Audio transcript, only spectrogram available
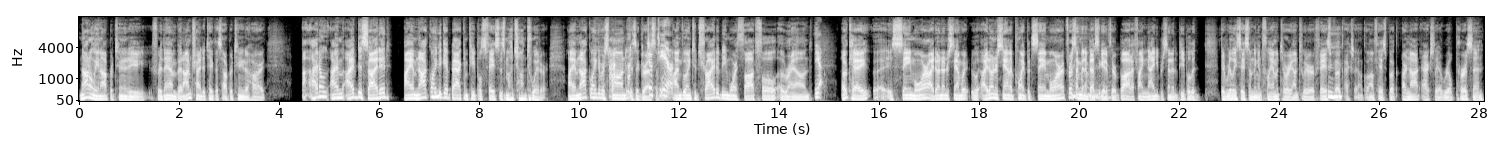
not only an opportunity for them, but I'm trying to take this opportunity to heart I don't. I'm. I've decided I am not going mm-hmm. to get back in people's faces much on Twitter. I am not going to respond as aggressively. Just here. I'm going to try to be more thoughtful around. Yeah. Okay, uh, say more. I don't understand what I don't understand that point, but say more. First, I'm going to investigate if they're a bot. I find 90% of the people that that really say something inflammatory on Twitter or Facebook. Mm-hmm. Actually, I don't go on Facebook. Are not actually a real person.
